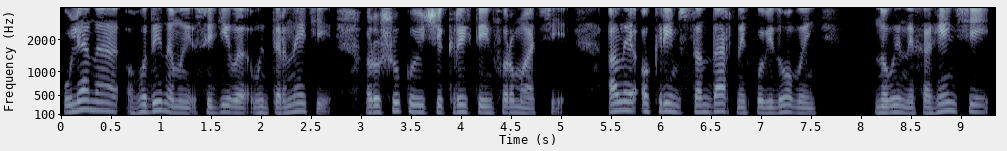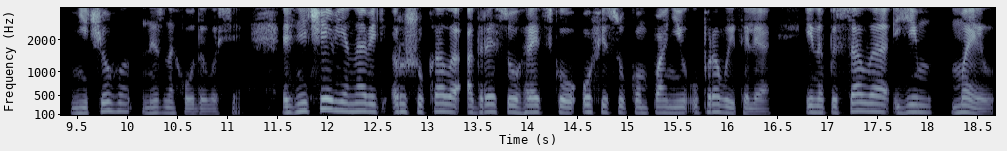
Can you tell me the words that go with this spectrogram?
Уляна годинами сиділа в інтернеті, розшукуючи крихти інформації, але окрім стандартних повідомлень новинних агенцій, нічого не знаходилося. З нічев'я навіть розшукала адресу грецького офісу компанії управителя і написала їм мейл,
